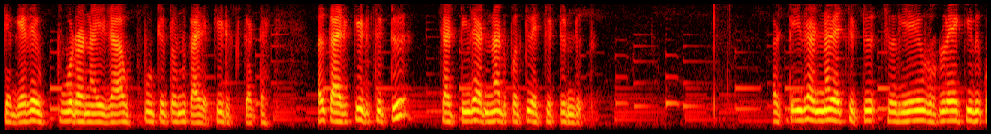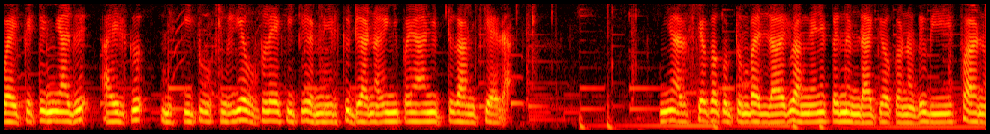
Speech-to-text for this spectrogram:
ചകര ഉപ്പ് ഇടണം. ഉപ്പ് ഇട്ടിട്ടൊന്ന് കലക്കി എടുക്കട്ടെ അത് കലക്കി എടുത്തിട്ട് ചട്ടിയിൽ എണ്ണ അടുപ്പത്ത് വെച്ചിട്ടുണ്ട്. ചട്ടിയിൽ എണ്ണ വെച്ചിട്ട് ചെറിയ ഉരുളയാക്കി ഇത് കുഴച്ചിട്ട് ഇനി അത് അതിലേക്ക് മുക്കിയിട്ട് ചെറിയ ഉരുളയാക്കിയിട്ട് എണ്ണയിലേക്ക് ഇടുകയാണ്. അത് ഇനിയിപ്പോൾ ഞാൻ ഇട്ട് കാണിച്ചു തരാം. ഇനി ഇറച്ചിയൊക്കെ കിട്ടുമ്പോൾ എല്ലാവരും അങ്ങനെയൊക്കെ ഒന്ന് ഉണ്ടാക്കി നോക്കണം. ഇത് ബീഫാണ്.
